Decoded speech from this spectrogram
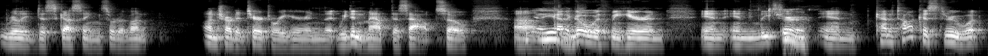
really discussing sort of un, uncharted territory here and that we didn't map this out. So, um, yeah, yeah. kind of go with me here and and and lead sure. and, and kind of talk us through what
